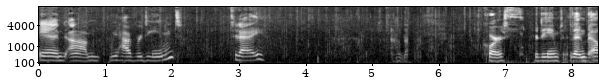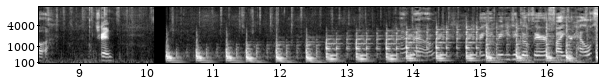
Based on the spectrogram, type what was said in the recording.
and um, we have redeemed today. Of course, redeemed. Then Bella, Trin. Verify your health?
